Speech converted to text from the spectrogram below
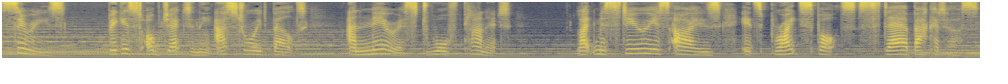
Ceres, biggest object in the asteroid belt and nearest dwarf planet. Like mysterious eyes, its bright spots stare back at us.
